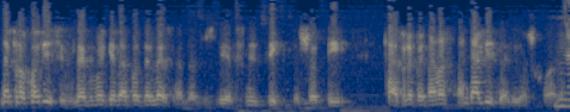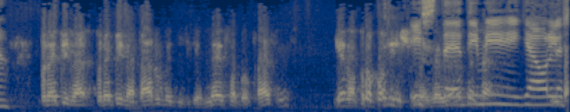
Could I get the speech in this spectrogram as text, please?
να προχωρήσει. Βλέπουμε και τα αποτελέσματα τους διεθνείς δείκτες, ότι θα έπρεπε να είμαστε καλύτεροι ως χώρα. Ναι. Πρέπει, να, πρέπει να πάρουμε τις γενναίες αποφάσεις για να προχωρήσουμε. Είστε έτοιμοι για όλες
